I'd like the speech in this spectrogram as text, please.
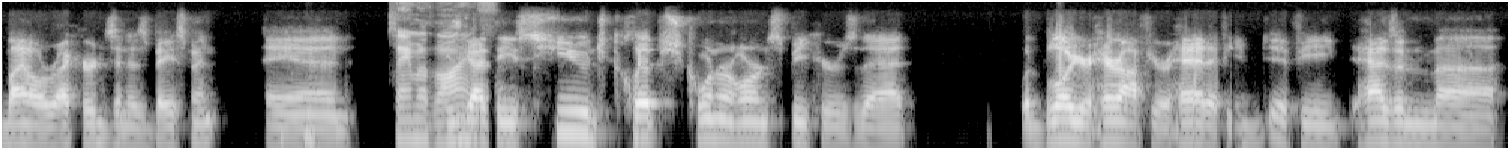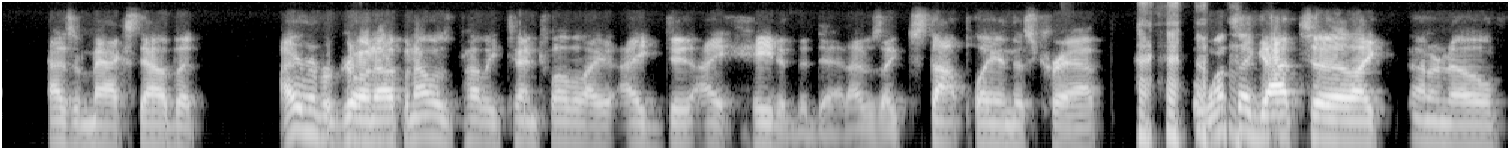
vinyl records in his basement, and same with mine. He's got these huge Klipsch corner horn speakers that would blow your hair off your head if he if he has them uh, has them maxed out. But I remember growing up, and I was probably 10, 12. I I did I hated the Dead. I was like, stop playing this crap. but once I got to like I don't know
